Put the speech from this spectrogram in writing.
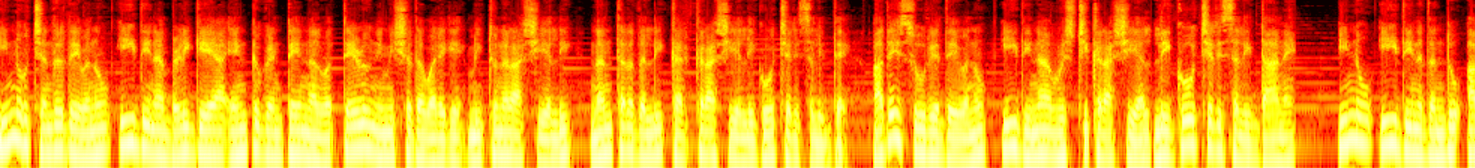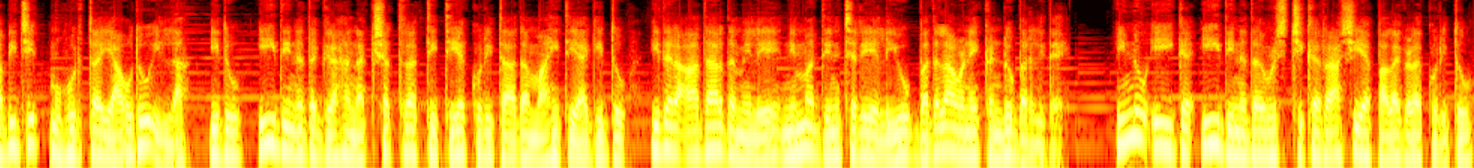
ಇನ್ನು ಚಂದ್ರದೇವನು ಈ ದಿನ ಬೆಳಿಗ್ಗೆಯ ಎಂಟು ಗಂಟೆ ನಲವತ್ತೇಳು ನಿಮಿಷದವರೆಗೆ ಮಿಥುನ ರಾಶಿಯಲ್ಲಿ, ನಂತರದಲ್ಲಿ ಕರ್ಕರಾಶಿಯಲ್ಲಿ ಗೋಚರಿಸಲಿದ್ದೆ. ಅದೇ ಸೂರ್ಯದೇವನು ಈ ದಿನ ವೃಶ್ಚಿಕ ರಾಶಿಯಲ್ಲಿ ಗೋಚರಿಸಲಿದ್ದಾನೆ. ಇನ್ನು ಈ ದಿನದಂದು ಅಭಿಜಿತ್ ಮುಹೂರ್ತ ಯಾವುದೂ ಇಲ್ಲ. ಇದು ಈ ದಿನದ ಗ್ರಹ ನಕ್ಷತ್ರ ತಿಥಿಯ ಕುರಿತಾದ ಮಾಹಿತಿಯಾಗಿದ್ದು, ಇದರ ಆಧಾರದ ಮೇಲೆ ನಿಮ್ಮ ದಿನಚರಿಯಲ್ಲಿಯೂ ಬದಲಾವಣೆ ಕಂಡು ಬರಲಿದೆ. ಇನ್ನು ಈಗ ಈ ದಿನದ ವೃಶ್ಚಿಕ ರಾಶಿಯ ಫಲಗಳ ಕುರಿತು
